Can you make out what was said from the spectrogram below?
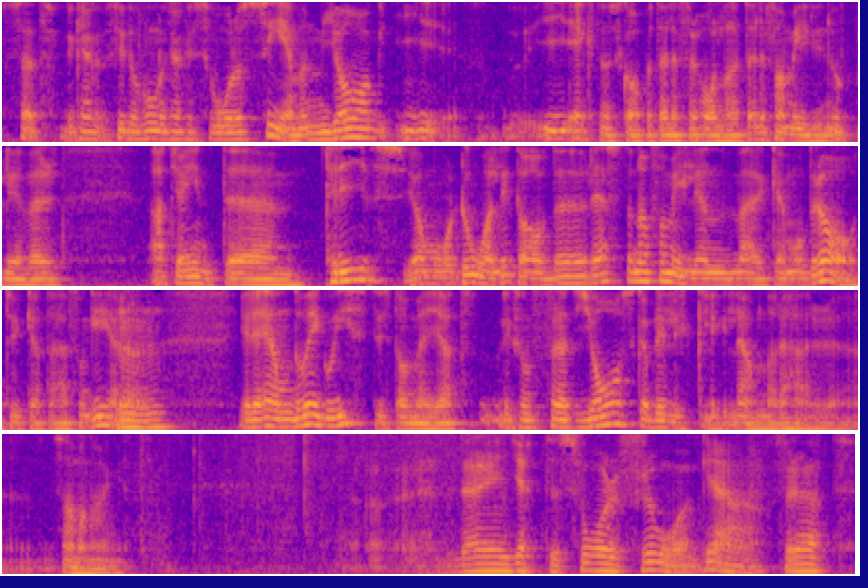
så att det kanske, situationen kanske är svår att se, men jag i, i äktenskapet eller förhållandet eller familjen upplever att jag inte trivs, jag mår dåligt av det. Resten av familjen verkar må bra och tycka att det här fungerar. Mm. Är det ändå egoistiskt av mig att, liksom, för att jag ska bli lycklig, lämna det här eh, sammanhanget? Det här är en jättesvår fråga. För att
